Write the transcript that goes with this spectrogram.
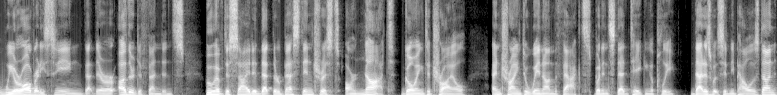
we are already seeing that there are other defendants who have decided that their best interests are not going to trial and trying to win on the facts, but instead taking a plea. That is what Sidney Powell has done.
